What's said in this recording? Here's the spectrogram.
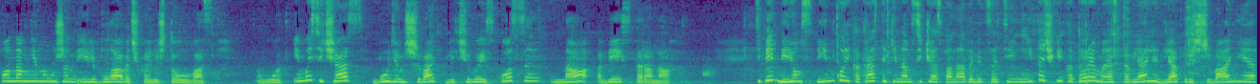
он нам не нужен, или булавочка, или что у вас. Вот. И мы сейчас будем сшивать плечевые скосы на обеих сторонах. Теперь берем спинку и как раз таки нам сейчас понадобятся те ниточки, которые мы оставляли для пришивания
